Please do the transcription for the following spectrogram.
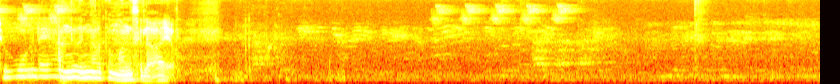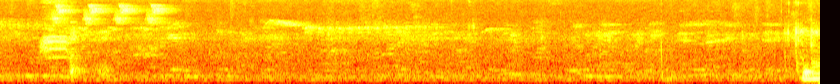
ചൂണ്ടയാന്ന് നിങ്ങൾക്ക് മനസ്സിലായോ? കണ്ടോ?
